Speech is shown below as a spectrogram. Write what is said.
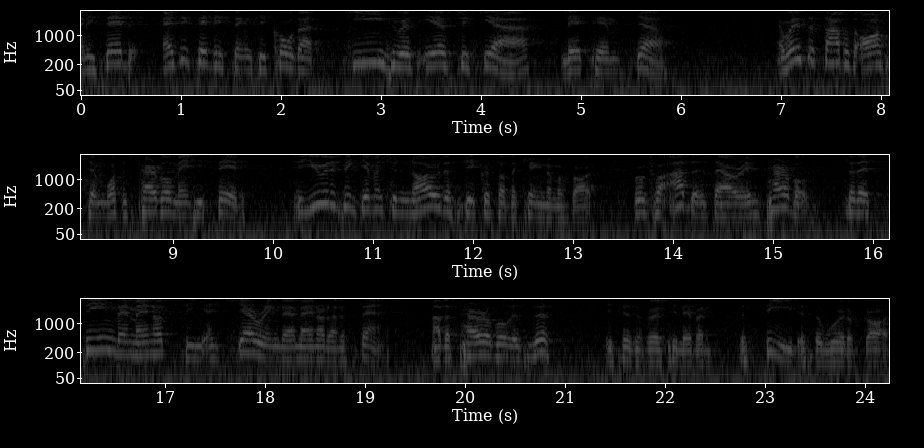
And he said, as he said these things, he called out, He who has ears to hear, let him hear. And when his disciples asked him what this parable meant, he said, To you it has been given to know the secrets of the kingdom of God but for others they are in parables, so that seeing they may not see, and hearing they may not understand. Now the parable is this, he says in verse 11, the seed is the word of God.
